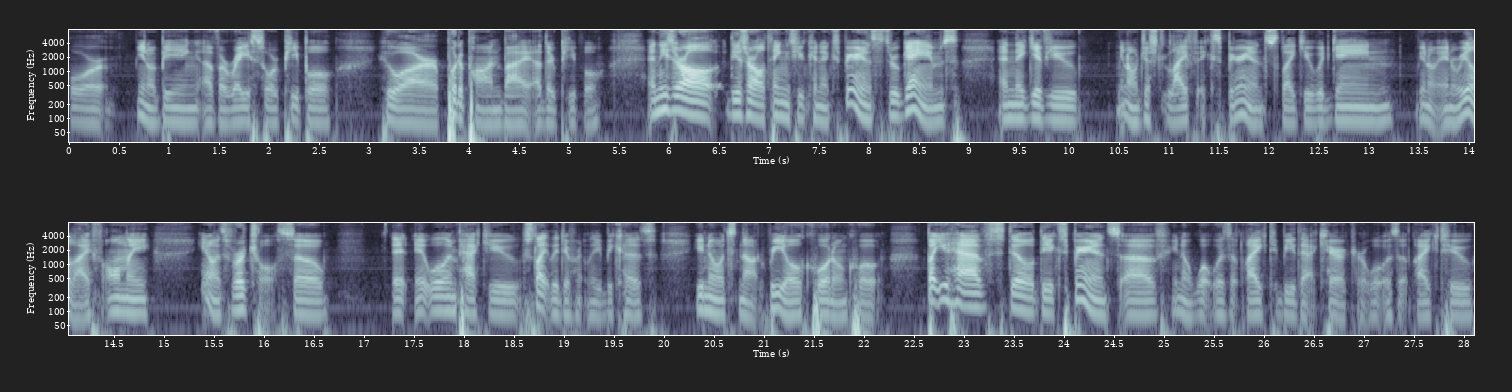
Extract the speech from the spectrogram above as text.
or you know being of a race or people who are put upon by other people. And these are all these are all things you can experience through games and they give you you know just life experience like you would gain you know in real life only you know it's virtual. So it, it will impact you slightly differently because you know it's not real, quote unquote. But you have still the experience of, you know, what was it like to be that character? What was it like to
